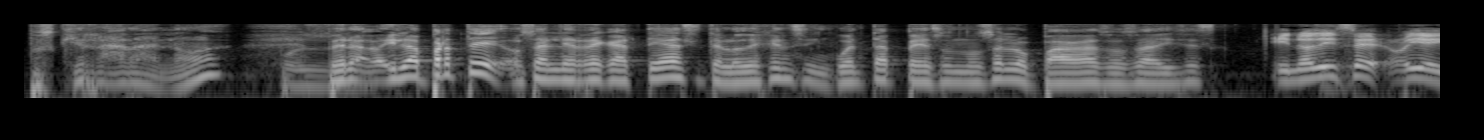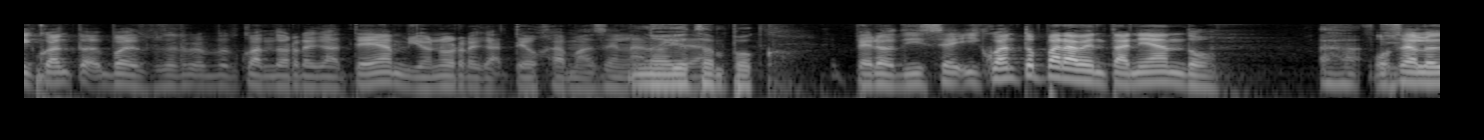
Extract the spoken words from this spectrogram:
Pues qué rara, ¿no? Pues... Pero, y la parte, o sea, le regateas y te lo dejan 50 pesos, no se lo pagas, o sea, dices... Y no dice, oye, ¿y cuánto? Pues cuando regatean, yo no regateo jamás en la vida. No, yo tampoco. Pero dice, ¿y cuánto para ventaneando? O sea, lo,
